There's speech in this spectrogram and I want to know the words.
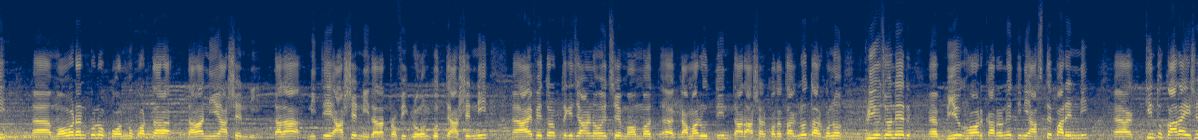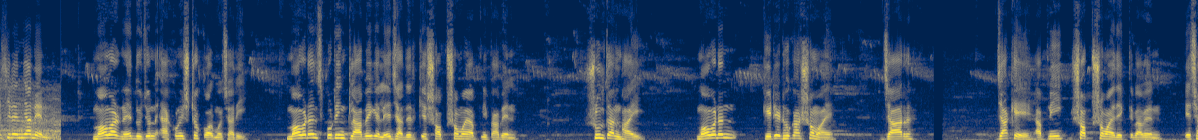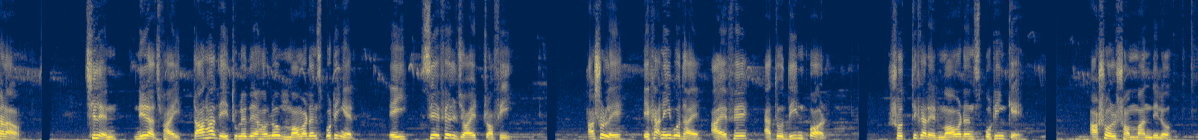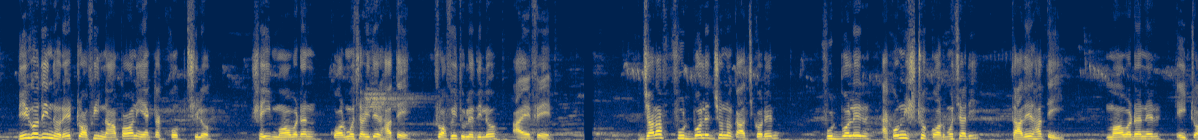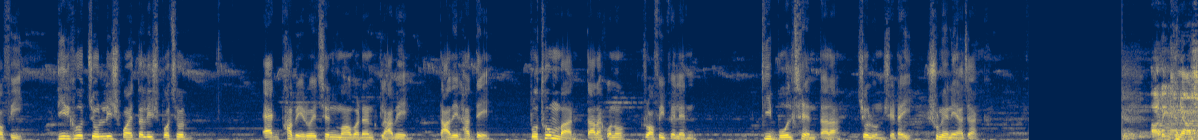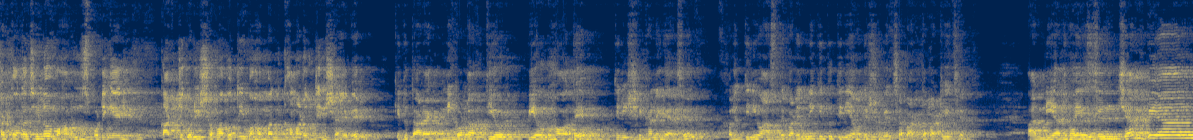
মাওয়ারান কোনো কর্মকর্তা তারা নিয়ে আসেননি, তারা নিতে আসেননি, তারা ট্রফি গ্রহণ করতে আসেননি। আইএফএ তরফ থেকে জানানো হয়েছে, মোহাম্মদ কামার উদ্দিন তার আসার কথা থাকলেও তার কোনো প্রিয়জনের বিয়োগ হওয়ার কারণে তিনি আসতে পারেননি। কিন্তু কারা এসেছিলেন জানেন? মহাবারণে দুজন একনিষ্ঠ কর্মচারী। মহাবারণ স্পোর্টিং ক্লাবে গেলে যাদেরকে সব সময় আপনি পাবেন। সুলতান ভাই মহাবারণ গেটে ঢোকার সময় যার, যাকে আপনি সব সময় দেখতে পাবেন। এছাড়াও ছিলেন নিরাজ ভাই। তার হাতেই তুলে দেওয়া হলো মহাবারণ স্পোর্টিংয়ের এই সিএফএল জয়ের ট্রফি। আসলে এখানেই বোধহয় আইএফএ এত দিন পর সত্যিকারের মহাবারণ স্পোর্টিংকে আসল সম্মান দিল। দীর্ঘদিন ধরে ট্রফি না পাওয়া নিয়ে একটা ক্ষোভ ছিল। সেই মহাবাডান কর্মচারীদের হাতে ট্রফি তুলে দিল আইএফএ। যারা ফুটবলের জন্য কাজ করেন, ফুটবলের একনিষ্ঠ কর্মচারী, তাদের হাতেই মহাবাডানের এই ট্রফি। দীর্ঘ চল্লিশ, পঁয়তাল্লিশ বছর একভাবে রয়েছেন মহাবাডান ক্লাবে। তাদের হাতে প্রথমবার তারা কোনো ট্রফি পেলেন। কি বলছেন তারা? চলুন সেটাই শুনে নেওয়া যাক। আর এখানে আসার কথা ছিল মোহাম্মদ স্পোর্টিংয়ের কার্যকরী সভাপতি মোহাম্মদ কামারুদ্দিন সাহেবের। কিন্তু তার এক নিকট আত্মীয়র বিয়োগ হওয়াতে তিনি সেখানে গেছেন। ফলে তিনিও আসতে পারেননি, কিন্তু তিনি আমাদের শুভেচ্ছা বার্তা পাঠিয়েছেন। আর নিয়াজ ভাই এসছেন চ্যাম্পিয়ন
